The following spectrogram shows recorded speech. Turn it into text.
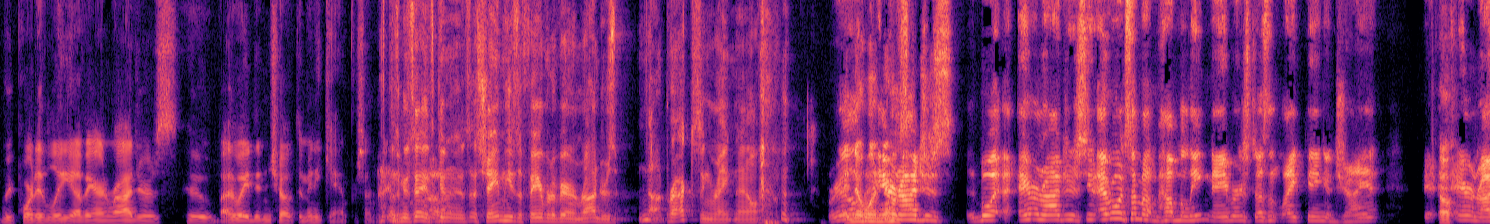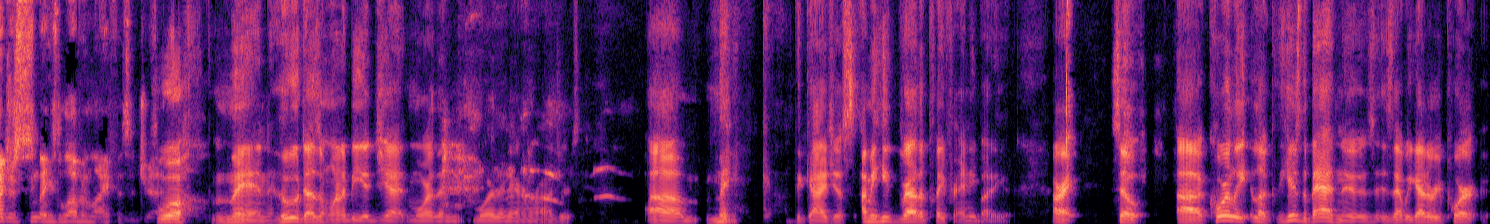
reportedly of Aaron Rodgers, who, by the way, didn't show up to minicamp for some reason. I was gonna say it's, gonna, it's a shame he's a favorite of Aaron Rodgers, not practicing right now. Real, no one Aaron. Rodgers, boy, Aaron Rodgers. You know, everyone's talking about how Malik Nabers doesn't like being a giant. Oh. Aaron Rodgers seems like he's loving life as a Jet. Whoa, man, who doesn't want to be a Jet more than more than Aaron Rodgers? Um, man, the guy just. I mean, he'd rather play for anybody. All right, so uh Corley, look, here's the bad news: is that we got a report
